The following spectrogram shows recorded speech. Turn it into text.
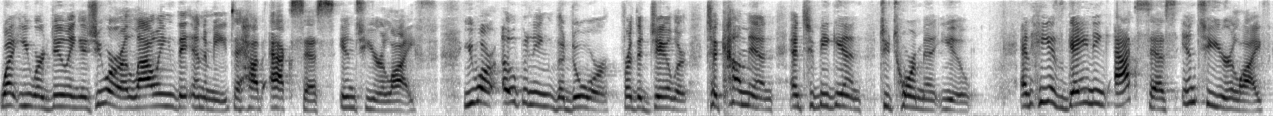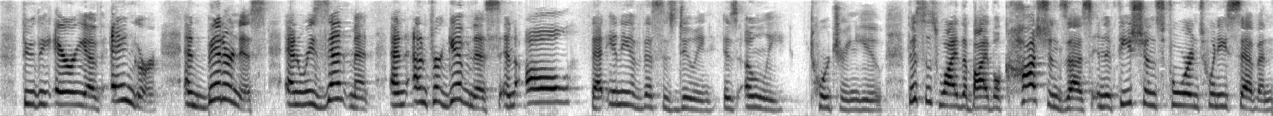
what you are doing is you are allowing the enemy to have access into your life. You are opening the door for the jailer to come in and to begin to torment you. And he is gaining access into your life through the area of anger and bitterness and resentment and unforgiveness. And all that any of this is doing is only torturing you. This is why the Bible cautions us in Ephesians 4 and 27,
